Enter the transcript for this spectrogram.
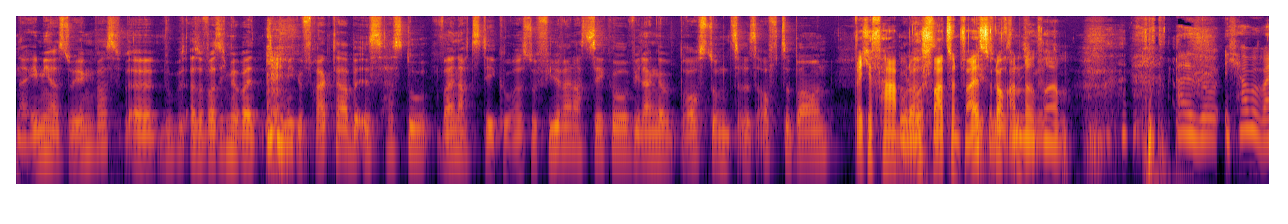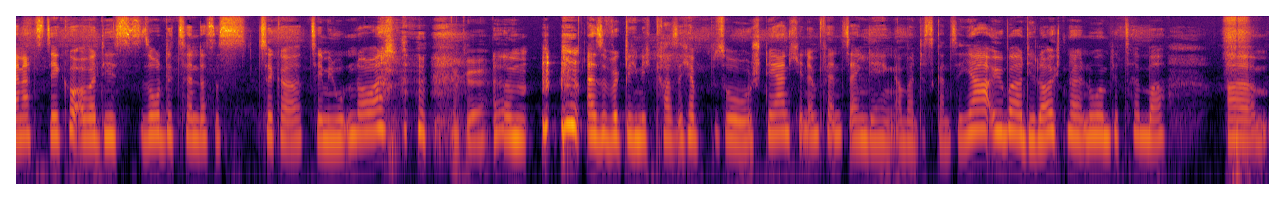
Naomi, hast du irgendwas? Äh, du, also was ich mir bei Naomi gefragt habe, ist, hast du Weihnachtsdeko? Hast du viel Weihnachtsdeko? Wie lange brauchst du, um das alles aufzubauen? Welche Farben? Oder Nur hast- schwarz und weiß oder auch andere? Farben? Also, ich habe Weihnachtsdeko, aber die ist so dezent, dass es circa 10 Minuten dauert. Okay. Ähm, also wirklich nicht krass. Ich habe so Sternchen im Fenster hängen, die hängen aber das ganze Jahr über. Die leuchten halt nur im Dezember. Ähm,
